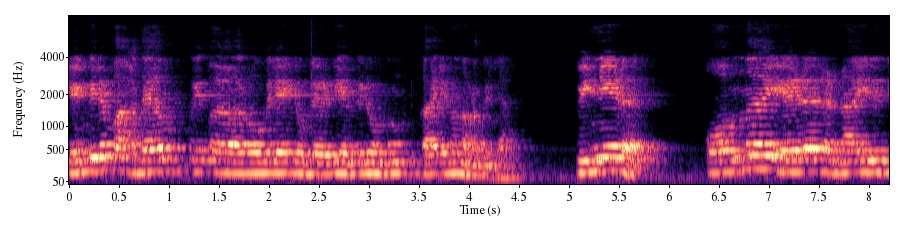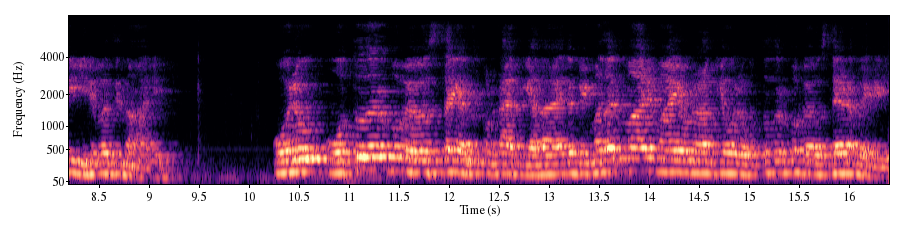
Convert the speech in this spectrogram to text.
എങ്കിലും അദ്ദേഹം റൂമിലേക്ക് എഴുതി എങ്കിലും ഒന്നും കാര്യങ്ങൾ നടന്നില്ല. പിന്നീട് ഒന്ന് ഏഴ് രണ്ടായിരത്തി ഇരുപത്തിനാലിൽ ഒരു ഒത്തുതീർപ്പ് വ്യവസ്ഥ ഉണ്ടാക്കി അതായത് വിമതന്മാരുമായി ഉണ്ടാക്കിയ ഒരു ഒത്തുതീർപ്പ് വ്യവസ്ഥയുടെ പേരിൽ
